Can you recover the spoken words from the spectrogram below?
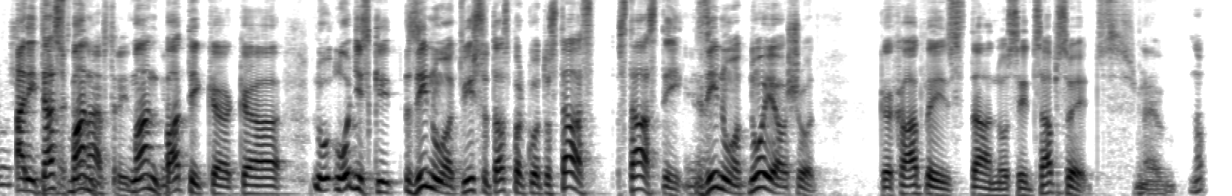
droši. Arī tas es man, man patika, ka, nu, loģiski zinot visu tas, par ko tu stāst, stāstīja, Jā. zinot, nojaušot, ka Hartlīs tā no sirds apsveic. Nu,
